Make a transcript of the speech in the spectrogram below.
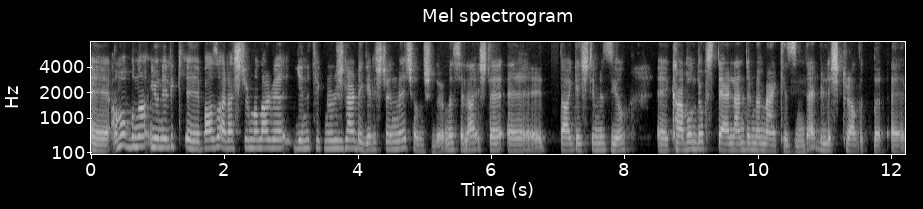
E, ama buna yönelik e, bazı araştırmalar ve yeni teknolojiler de geliştirilmeye çalışılıyor. Mesela işte e, daha geçtiğimiz yıl e, karbondioksit değerlendirme merkezinde Birleşik Krallıklı e,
